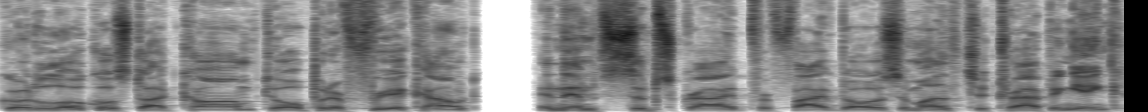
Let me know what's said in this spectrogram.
Go to locals.com to open a free account and then subscribe for $5 a month to Trapping Inc.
